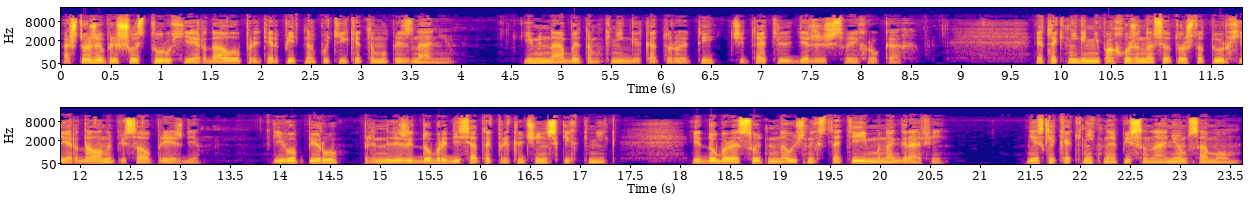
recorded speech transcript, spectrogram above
А что же пришлось Туру Хейердалу претерпеть на пути к этому признанию? Именно об этом книга, которую ты, читатель, держишь в своих руках. Эта книга не похожа на все то, что Тур Хейердал написал прежде. Его перу принадлежит добрый десяток приключенческих книг и добрая сотня научных статей и монографий. Несколько книг написано о нем самом.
